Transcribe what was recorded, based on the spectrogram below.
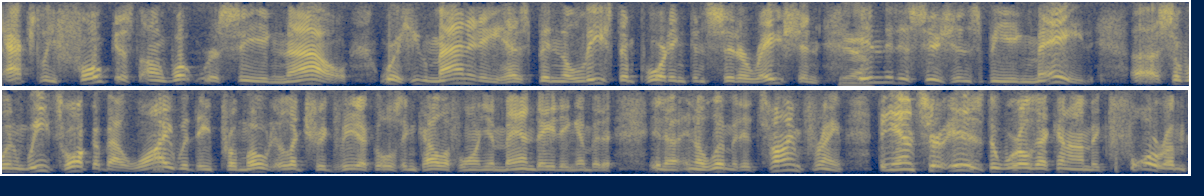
actually focused on what we're seeing now, where humanity has been the least important consideration yeah. in the decisions being made. Uh, so when we talk about why would they promote electric vehicles in California, mandating them a, in, a, in a limited time frame, the answer is the World Economic Forum,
